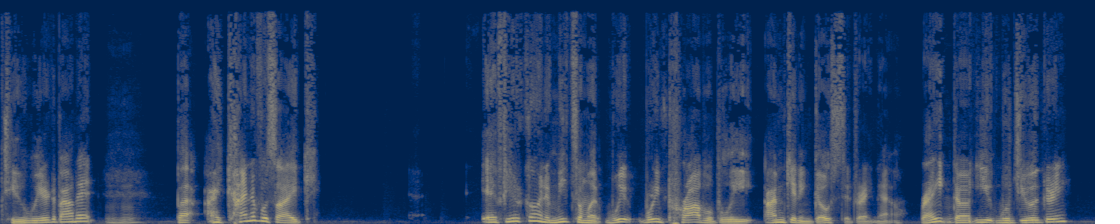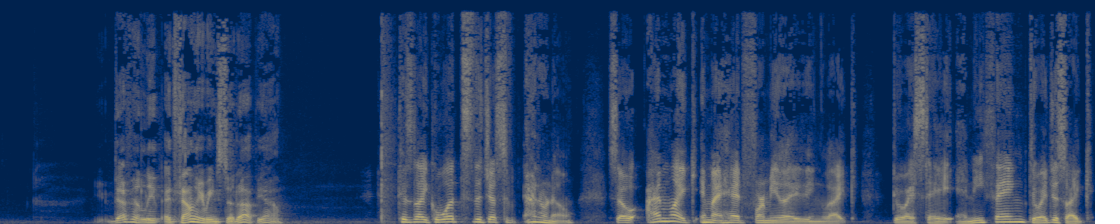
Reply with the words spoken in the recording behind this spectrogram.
too weird about it Mm-hmm. but i kind of was like if you're going to meet someone we we probably i'm getting ghosted right now right Mm-hmm. don't you would you agree Definitely. It sounds like you're being stood up. Yeah. Because like, what's the just? I don't know. So I'm like in my head formulating like, do I say anything? Do I just like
